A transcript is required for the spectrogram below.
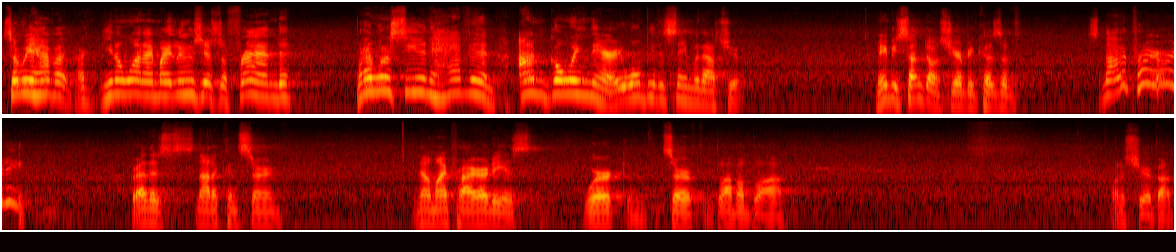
So we have a, a, you know what, I might lose you as a friend, but I want to see you in heaven. I'm going there. It won't be the same without you. Maybe some don't share because of it's not a priority. For others, it's not a concern. No, my priority is work and surf and blah, blah, blah. I want to share about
